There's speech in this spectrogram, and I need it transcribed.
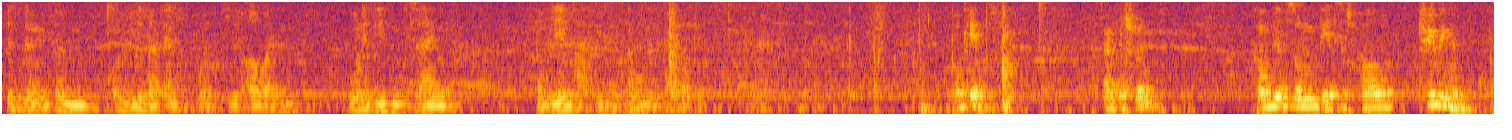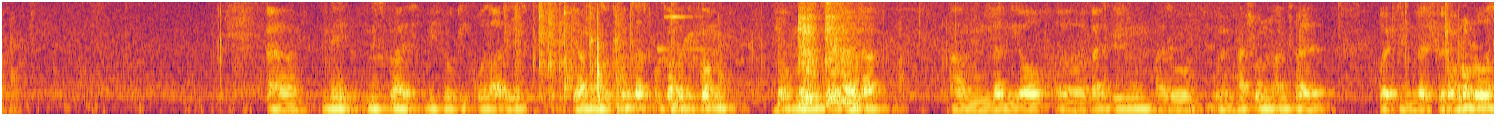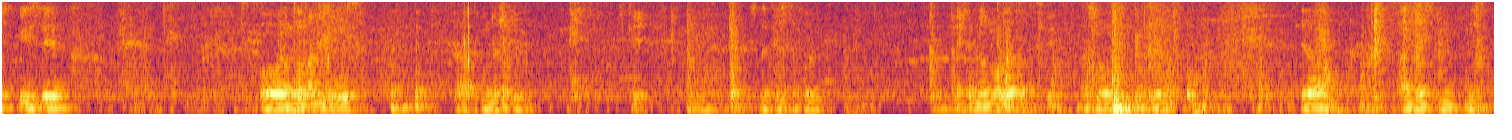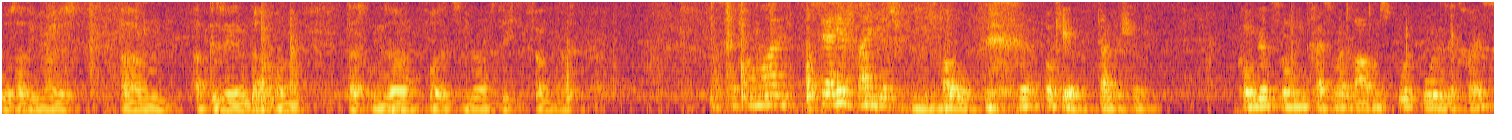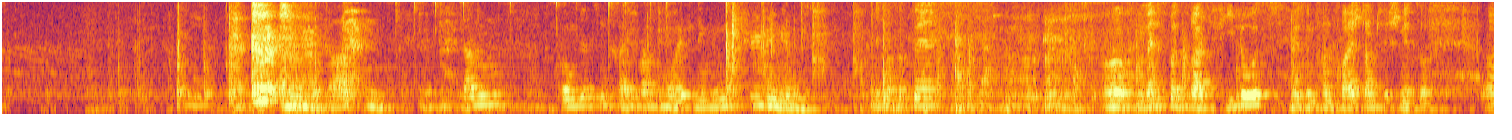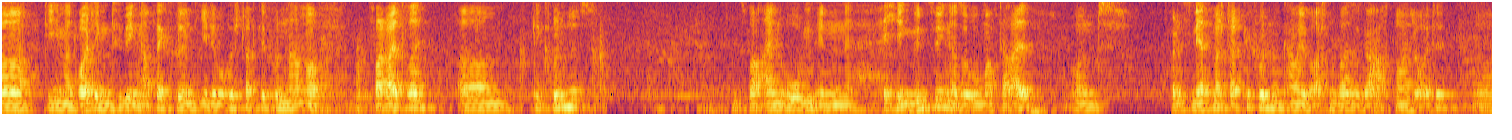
besinnen können und wie gesagt einfach produktiv arbeiten, ohne diesen kleinen Problemhaken, den es da momentan gibt. Okay, Dankeschön. Kommen wir zum BZV Tübingen. Äh, nee, nichts Neues, nicht wirklich Großartiges. Wir haben unsere Grundsatzprogramme bekommen auf dem Bundesparteitag. Ähm, werden die auch äh, weitergeben. Also Ulm hat schon einen Anteil Reutlingen werde ich heute auch noch los, wie ich sehe. Und Doch an groß. ja, Unterstück. Ist eine Kiste voll. Ich habe nur einen Roller da, deswegen. Achso, okay. Ja, ansonsten nichts großartig Neues. Ähm, abgesehen davon, dass unser Vorsitzender sich gefangen hat. Was ja schon mal sehr hilfreich ist. Bravo. Okay, danke schön. Kommen wir zum Kreisverband Ravensburg, Bodenseekreis. Nee. Da. Dann kommen wir zum Kreisverband Reutlingen, Tübingen. Kann ich was erzählen? Äh, Im Moment ist bei uns relativ viel los. Wir sind von zwei Stammtischen jetzt auf, äh, die in Reutlingen Tübingen abwechselnd jede Woche stattgefunden haben, auf zwei weitere ähm, gegründet. Und zwar einen oben in Heching-Münzing, also oben auf der Alp. Und weil es zum ersten Mal stattgefunden und kamen überraschenderweise sogar acht, neun Leute, äh,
